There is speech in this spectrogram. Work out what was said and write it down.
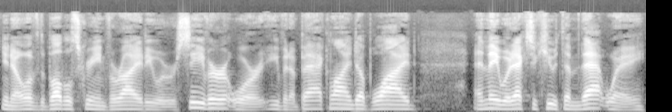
you know, of the bubble screen variety of a receiver or even a back lined up wide, and they would execute them that way.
